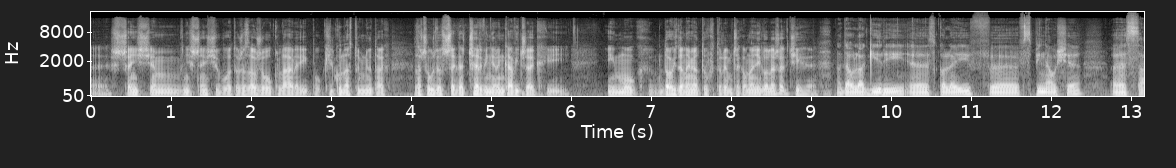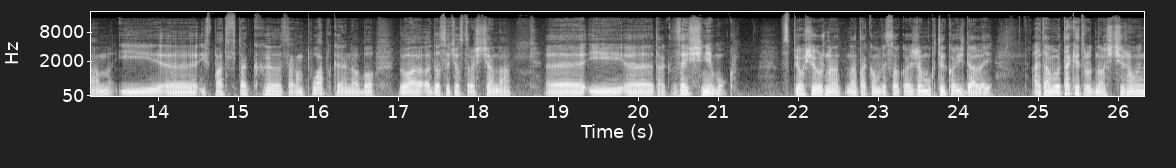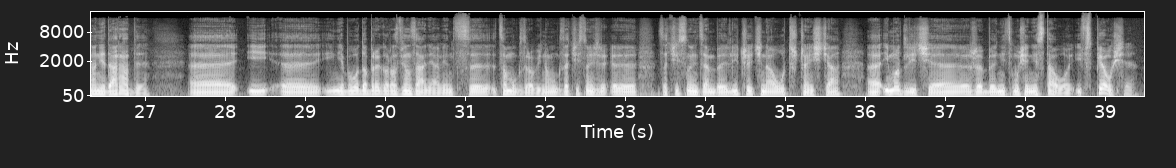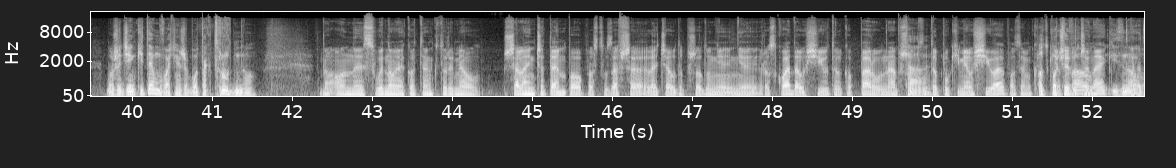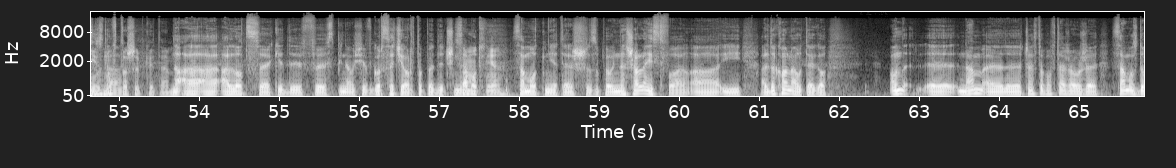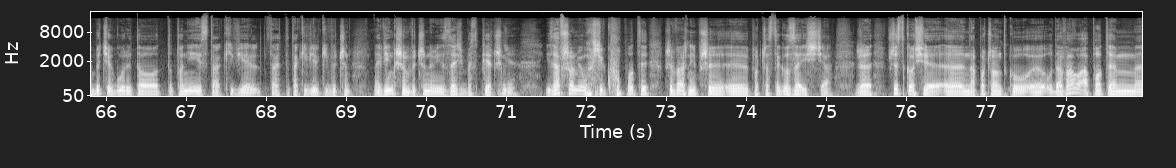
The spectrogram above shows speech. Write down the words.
E, szczęściem w nieszczęściu było to, że założył okulary i po kilkunastu minutach zaczął dostrzegać czerwień rękawiczek i, i mógł dojść do namiotu, w którym czekał na niego Leszek Cichy. Na Daulagiri e, z kolei w, e, wspinał się e, sam i, i wpadł w tak, taką pułapkę, no bo była dosyć ostra ściana i tak, zejść nie mógł. Wspiął się już na, na taką wysokość, że mógł tylko iść dalej. Ale tam były takie trudności, że mówię, no nie da rady. E, i, e, i nie było dobrego rozwiązania, więc e, co mógł zrobić? No mógł zacisnąć, zacisnąć zęby, liczyć na łód szczęścia i modlić się, żeby nic mu się nie stało i wspiął się. Może dzięki temu właśnie, że było tak trudno. No on słynął jako ten, który miał szaleńcze tempo, po prostu zawsze leciał do przodu, nie, nie rozkładał sił, tylko parł naprzód, Tak. dopóki miał siłę, potem krótki Odpoczywał odpoczynek i znowu, i znów tak. to szybkie tempo. No a, a, a Lotse, kiedy w, wspinał się w gorsecie ortopedycznym, Samotnie. samotnie też, zupełnie na szaleństwo, a, i, ale dokonał tego. On e, nam e, często powtarzał, że samo zdobycie góry to, to, to nie jest taki, wiel, ta, taki wielki wyczyn. Największym wyczynem jest zejść bezpiecznie. I zawsze on miał właśnie kłopoty przeważnie przy, e, podczas tego zejścia, że wszystko się na początku udawało, a potem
